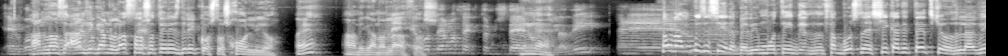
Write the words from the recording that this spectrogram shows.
εγώ αν, το, αν δεν κάνω λάθος, ήταν ο Σωτήρης Δρίκος στο σχόλιο. Ε; Αν δεν κάνω ναι, λάθος. Εγώ το έμαθα εκ των υστέρων. Ναι. Δηλαδή, ε, Τώρα να μου πεις εσύ, ρε παιδί μου, ότι θα μπορούσε να ισχύει κάτι τέτοιο. Δηλαδή,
